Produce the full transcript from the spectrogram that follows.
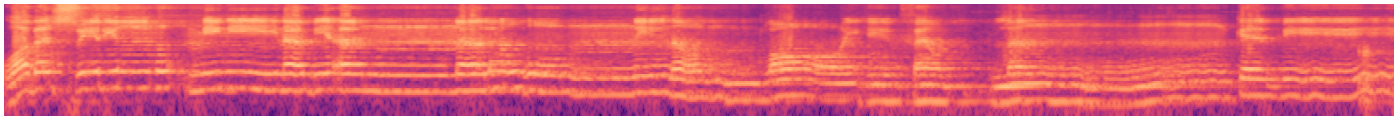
وبشر المؤمنين بأن لهم من الله فضلا كبيرا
